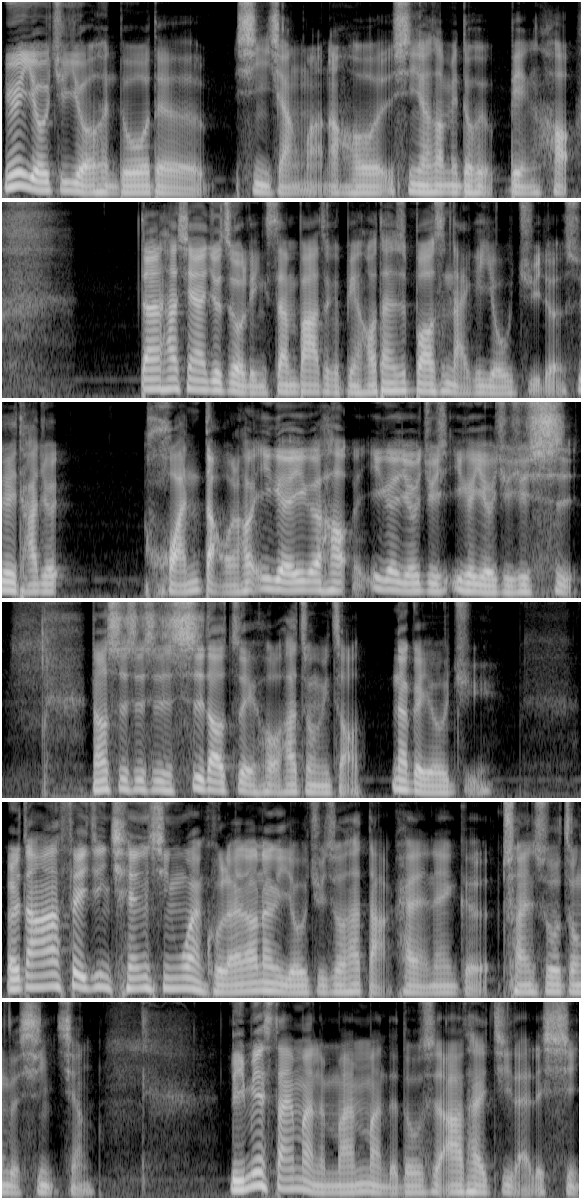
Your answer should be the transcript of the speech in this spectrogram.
因为邮局有很多的信箱嘛，然后信箱上面都会有编号。但是他现在就只有零三八这个编号，但是不知道是哪个邮局的，所以他就环岛，然后一个一个号，一个邮局一个邮局去试，然后试试试试到最后，他终于找那个邮局。而当他费尽千辛万苦来到那个邮局之后，他打开了那个传说中的信箱，里面塞满了满满的都是阿泰寄来的信，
